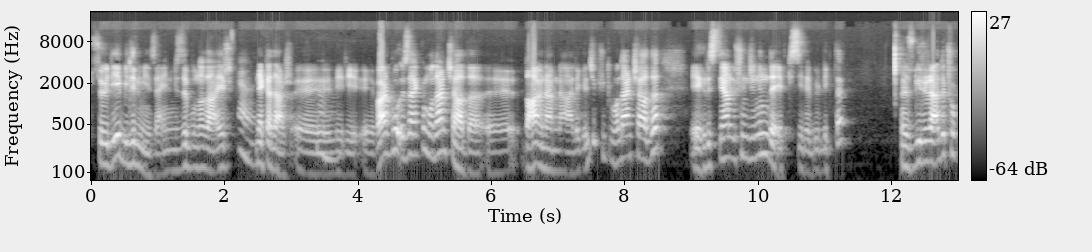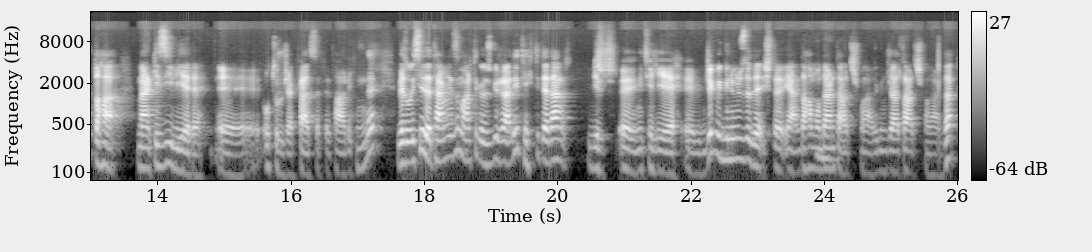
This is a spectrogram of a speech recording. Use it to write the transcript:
söyleyebilir miyiz? Yani elimizde buna dair evet. ne kadar e, hmm. veri e, var? Bu özellikle modern çağda e, daha önemli hale gelecek. Çünkü modern çağda e, Hristiyan düşüncenin de etkisiyle birlikte özgür irade çok daha merkezi bir yere e, oturacak felsefe tarihinde. Ve dolayısıyla determinizm artık özgür iradeyi tehdit eden bir e, niteliğe e, bürünecek ve günümüzde de işte yani daha modern tartışmalarda, güncel tartışmalarda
